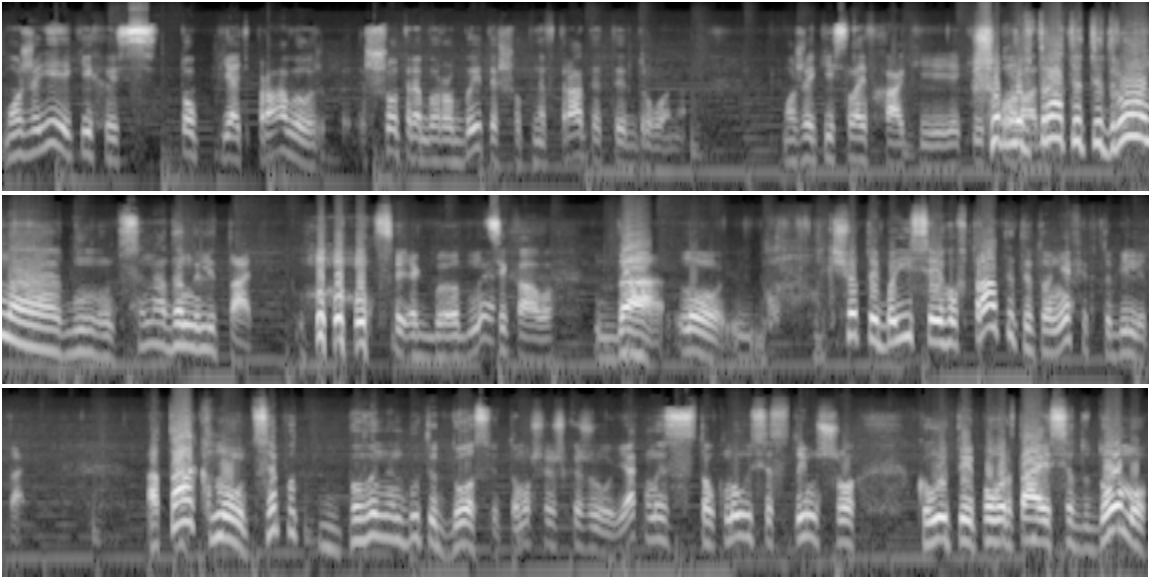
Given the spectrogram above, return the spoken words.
Може, є якихось топ-5 правил, що треба робити, щоб не втратити дрона? Може, якісь лайфхаки, є, якісь Щоб не втратити дрона, ну, це треба не літати. Це якби одне. Цікаво. Да, ну, якщо ти боїшся його втратити, то нефіг тобі літати. А так, ну, це по- повинен бути досвід, тому що я ж кажу, як ми столкнулися з тим, що коли ти повертаєшся додому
